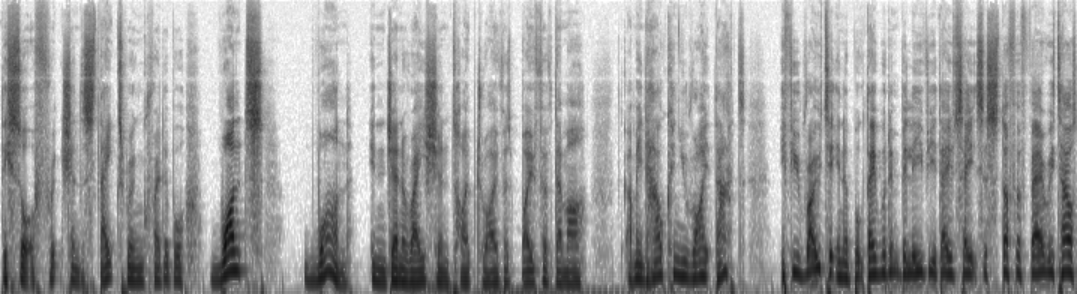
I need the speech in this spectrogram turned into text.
this sort of friction. The stakes were incredible. Once one in generation type drivers, both of them are. I mean, how can you write that? If you wrote it in a book, they wouldn't believe you. They would say it's the stuff of fairy tales.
